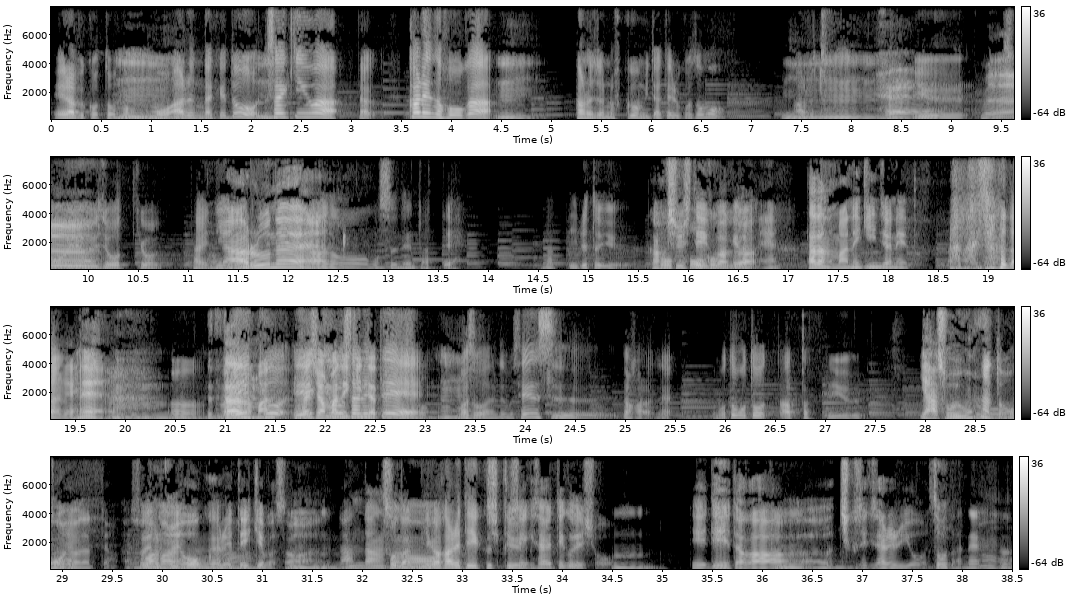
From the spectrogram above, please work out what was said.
選ぶことも,、うん。もうあるんだけど、うん。最近はだ彼の方がうん。彼女の服を見立てることもあるという、そういう状況態にやるね。あのもう数年経ってなっているという。学習していくわけだね。ただのマネキンじゃねえと。そうだね。ねえ。うん。だってただのマ影響最初はマネキンだったんでうん。まあそうだね。でもセンスだからね。もともとあったっていう。いや、そういうもんだと思うよ。だって。そういうものに多く触れていけばさ、うん。だんだんそうの、磨かれていくって蓄いう。積されていくでしょ？う。ん。で、データがうん。蓄積されるように。そうだね。うん。も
